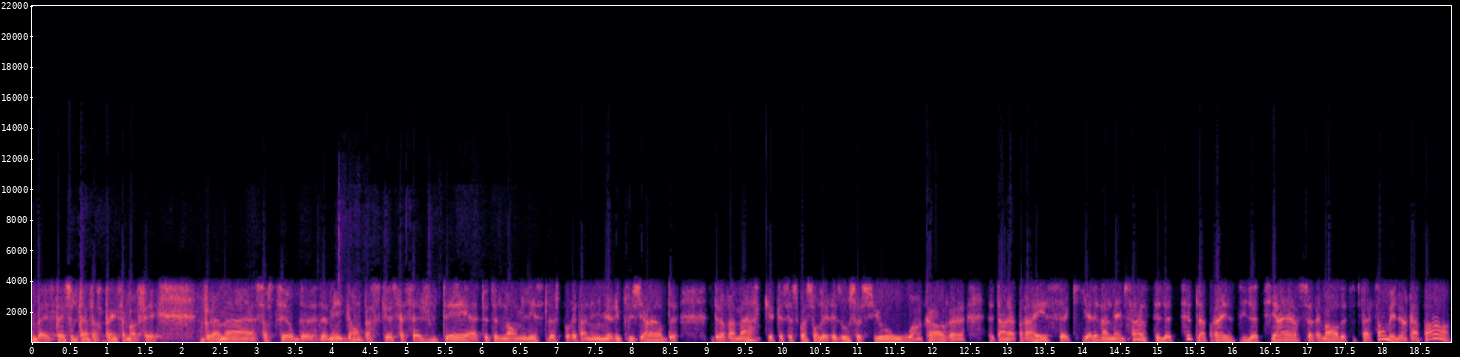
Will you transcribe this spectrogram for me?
Ben, c'est insultant, certain. Ça m'a fait vraiment sortir de, de, mes gonds parce que ça s'ajoutait à toute une longue liste. Là, je pourrais en énumérer plusieurs de, de remarques, que ce soit sur les réseaux sociaux ou encore euh, dans la presse, qui allaient dans le même sens. le titre de la presse dit le tiers serait mort de toute façon, mais le rapport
